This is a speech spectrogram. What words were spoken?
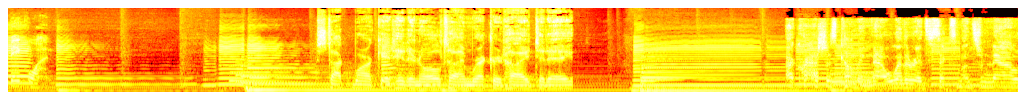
big one. Stock market hit an all-time record high today. A crash is coming now, whether it's six months from now,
